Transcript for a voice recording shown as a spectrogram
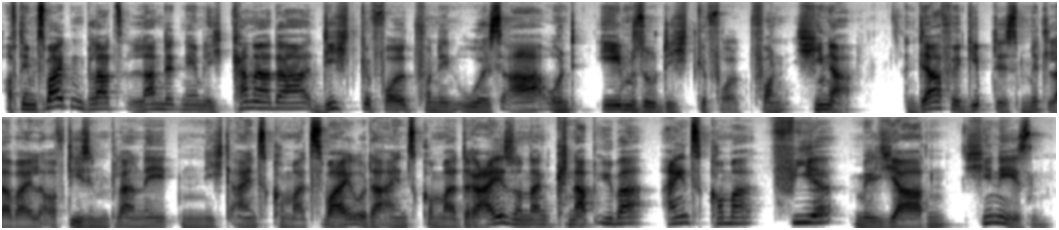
Auf dem zweiten Platz landet nämlich Kanada, dicht gefolgt von den USA und ebenso dicht gefolgt von China. Dafür gibt es mittlerweile auf diesem Planeten nicht 1,2 oder 1,3, sondern knapp über 1,4 Milliarden Chinesen.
